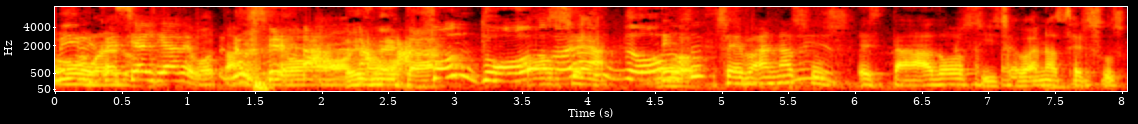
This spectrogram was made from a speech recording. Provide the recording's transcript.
Miren, que sea el día de votación. Es neta. Son dos, O sea, eran dos. digo, se van a sus estados y se van a hacer sus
